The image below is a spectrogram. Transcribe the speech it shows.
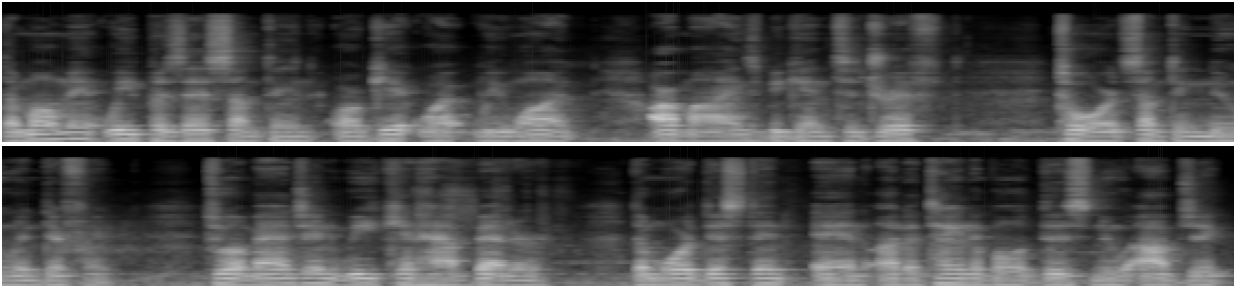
the moment we possess something or get what we want, our minds begin to drift towards something new and different. To imagine we can have better, the more distant and unattainable this new object,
